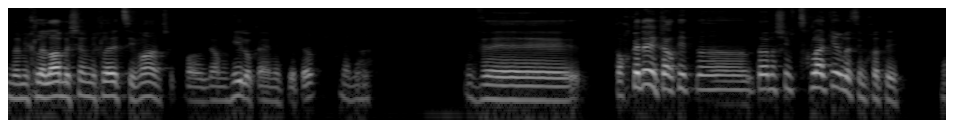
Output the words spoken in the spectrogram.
במכללה בשם מכללת סיוון, שכבר גם היא לא קיימת יותר. גדול. ותוך כדי הכרתי את האנשים שצריך להכיר לשמחתי. כן.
